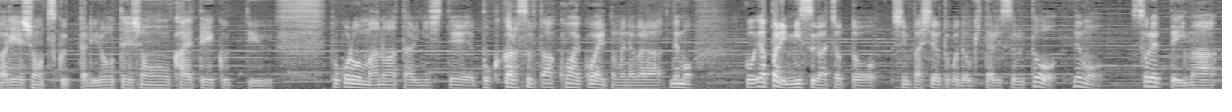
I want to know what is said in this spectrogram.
バリエーションを作ったり、ローテーションを変えていくっていうところを目の当たりにして、僕からすると、あ、怖い怖いと思いながら、でも、こうやっぱりミスがちょっと心配してるところで起きたりすると、でも、それって今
